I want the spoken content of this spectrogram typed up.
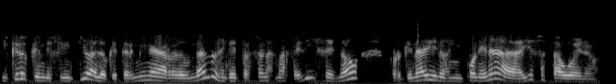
y, creo que en definitiva lo que termina redundando es que hay personas más felices, ¿no? Porque nadie nos impone nada, y eso está bueno.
